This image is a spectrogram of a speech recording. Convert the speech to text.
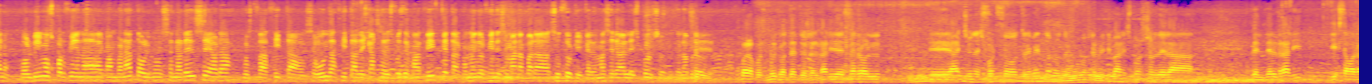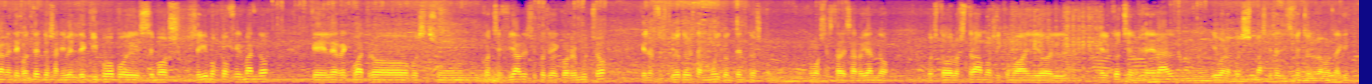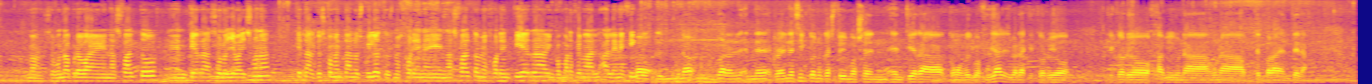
Bueno, volvimos por fin al campeonato, volvimos en Arense, ahora vuestra cita, segunda cita de casa después de Madrid. ¿Qué tal comiendo el fin de semana para Suzuki, que además era el sponsor de la prueba? Bueno, pues muy contentos. El Rally de Ferrol eh, ha hecho un esfuerzo tremendo. Nosotros fuimos el principal sponsor del, del rally y estamos realmente contentos. A nivel de equipo, pues hemos, seguimos confirmando que el R4 pues, es un coche fiable, es un coche que corre mucho, que nuestros pilotos están muy contentos con cómo se está desarrollando pues todos los tramos y cómo ha ido el, el coche en general y bueno pues más que satisfechos nos vamos de aquí. Bueno, segunda prueba en asfalto, en tierra solo lleváis una. ¿Qué tal? ¿Qué os comentan los pilotos? ¿Mejor en, en asfalto, mejor en tierra en comparación al, al N5? Bueno, no, bueno, en el- con el N5 nunca estuvimos en, en tierra como equipo oficial, es verdad que corrió, que corrió Javi una, una temporada entera.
